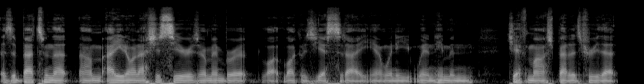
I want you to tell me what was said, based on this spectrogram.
as a batsman. That um, '89 Ashes series, I remember it like like it was yesterday. You know, when he when him and Geoff Marsh batted through that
